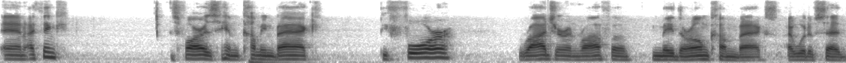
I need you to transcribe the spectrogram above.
and I think as far as him coming back before Roger and Rafa made their own comebacks, I would have said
